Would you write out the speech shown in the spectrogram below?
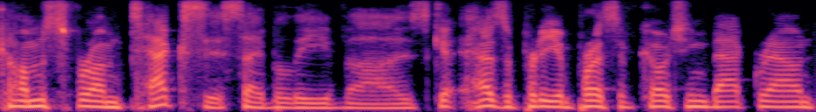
comes from Texas, I believe. Uh, has a pretty impressive coaching background.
